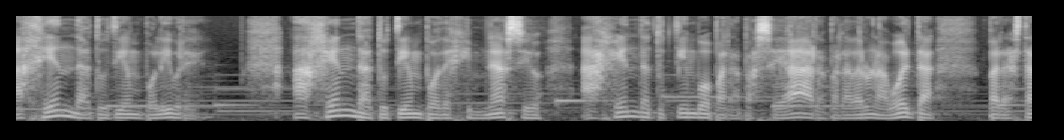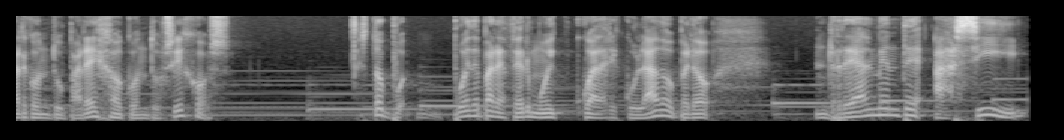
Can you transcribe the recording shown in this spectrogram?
Agenda tu tiempo libre. Agenda tu tiempo de gimnasio, agenda tu tiempo para pasear, para dar una vuelta, para estar con tu pareja o con tus hijos. Esto puede parecer muy cuadriculado, pero realmente así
